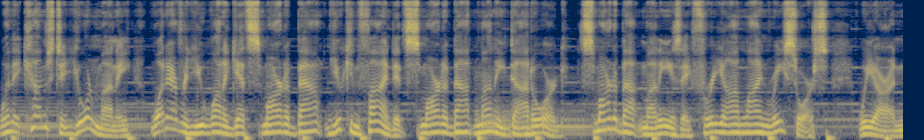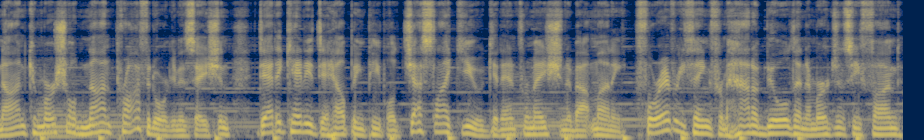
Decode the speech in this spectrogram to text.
When it comes to your money, whatever you want to get smart about, you can find at smartaboutmoney.org. Smart About Money is a free online resource. We are a non commercial, non-profit organization dedicated to helping people just like you get information about money. For everything from how to build an emergency fund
